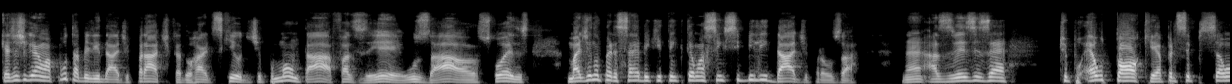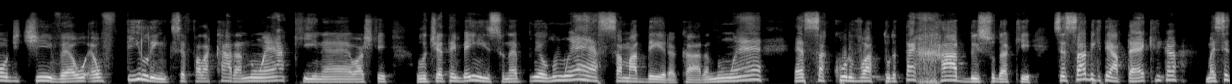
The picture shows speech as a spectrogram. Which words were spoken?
que a gente ganha uma puta habilidade prática do hard skill, de tipo montar, fazer, usar as coisas, mas a gente não percebe que tem que ter uma sensibilidade para usar, né? Às vezes é tipo, é o toque, é a percepção auditiva, é o, é o feeling que você fala, cara, não é aqui, né? Eu acho que o Luthier tem bem isso, né? Meu, não é essa madeira, cara, não é essa curvatura, tá errado isso daqui. Você sabe que tem a técnica, mas você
